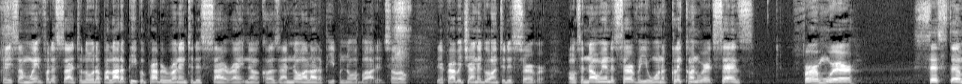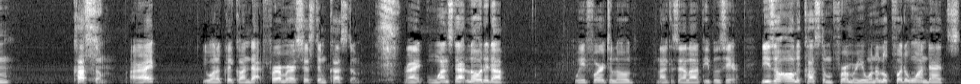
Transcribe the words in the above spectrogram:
Okay, so I'm waiting for the site to load up. A lot of people probably run into this site right now because I know a lot of people know about it. So they're probably trying to go onto this server. Oh, so now we're in the server. You want to click on where it says firmware system custom. Alright? You want to click on that firmware system custom. Right? Once that loaded up, wait for it to load. Like I said, a lot of people's here. These are all the custom firmware. You want to look for the one that's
